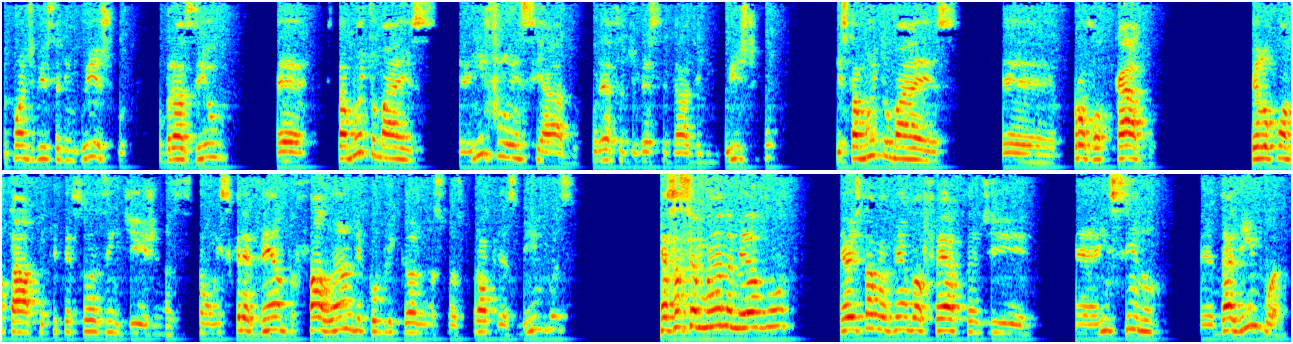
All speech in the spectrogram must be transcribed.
do ponto de vista linguístico, o Brasil é, está muito mais é, influenciado por essa diversidade linguística, está muito mais é, provocado pelo contato que pessoas indígenas estão escrevendo, falando e publicando nas suas próprias línguas. Essa semana mesmo eu estava vendo a oferta de é, ensino da língua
